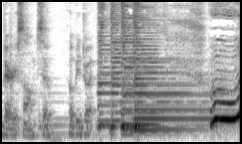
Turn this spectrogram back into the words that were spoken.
very song. So hope you enjoy it. Ooh.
